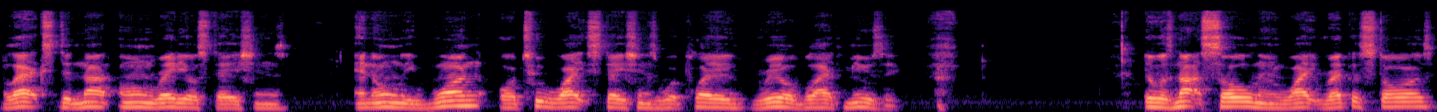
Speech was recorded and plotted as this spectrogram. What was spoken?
Blacks did not own radio stations, and only one or two white stations would play real black music. It was not sold in white record stores,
